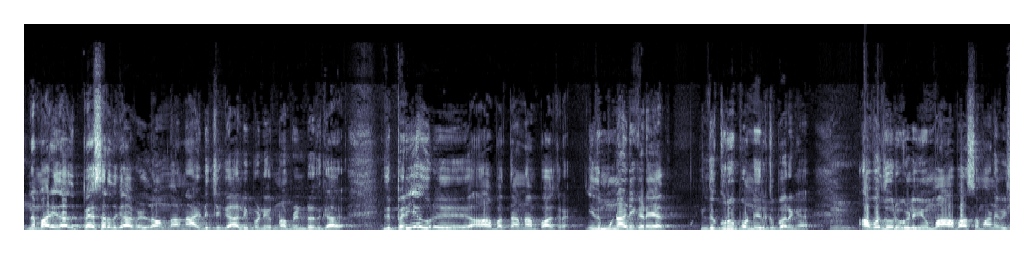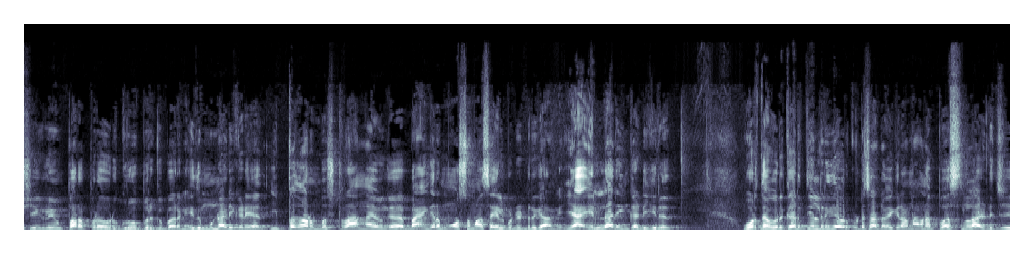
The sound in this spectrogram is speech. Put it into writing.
இந்த மாதிரி ஏதாவது பேசுறதுக்காக வெளில வந்தான்னா அடிச்சு காலி பண்ணிடணும் அப்படின்றதுக்காக. இது பெரிய ஒரு ஆபத்தான் நான் பார்க்குறேன் இது முன்னாடி கிடையாது. இந்த குரூப் ஒன்று இருக்கு பாருங்க. அவதூறுகளையும் ஆபாசமான விஷயங்களையும் பரப்புற ஒரு குரூப் இருக்கு பாருங்க. இது முன்னாடி கிடையாது. இப்பதான் ரொம்ப ஸ்ட்ராங்கா இவங்க பயங்கர மோசமா செயல்பட்டுட்டு இருக்காங்க. எல்லாரையும் கடிக்கிறது. ஒருத்தன் ஒரு கருத்தியல் ரீதியாக ஒரு குற்றச்சாட்டை வைக்கிறான்னா அவனை பர்சனலாக அடிச்சு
